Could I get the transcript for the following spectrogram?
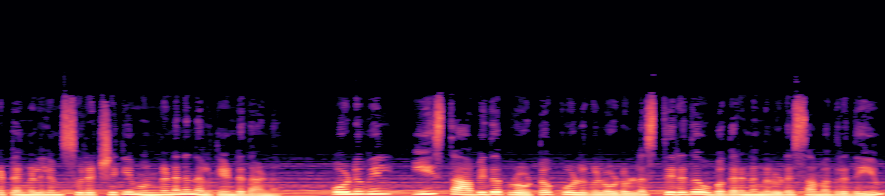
ഘട്ടങ്ങളിലും സുരക്ഷയ്ക്ക് മുൻഗണന നൽകേണ്ടതാണ്. ഒടുവിൽ ഈ സ്ഥാപിത പ്രോട്ടോക്കോളുകളോടുള്ള സ്ഥിരത ഉപകരണങ്ങളുടെ സമഗ്രതയും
